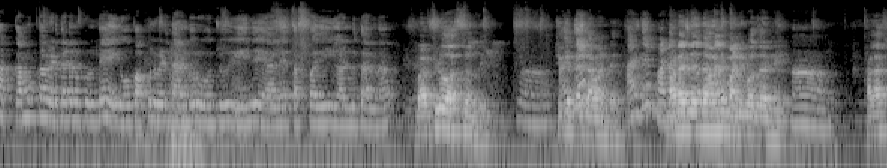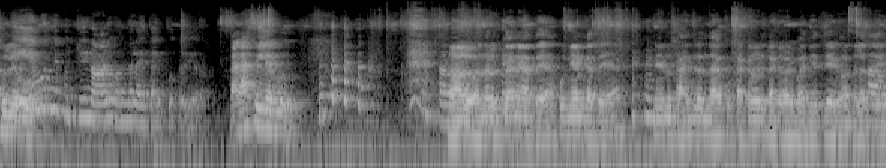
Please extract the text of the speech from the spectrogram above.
కక్క ముక్క పెడతాడు అనుకుంటే ఓ పప్పులు పెడతాడు రోజు ఏం చేయాలి తప్పది బర్డ్ ఫ్లూ వస్తుంది. ఆ, చికెన్ తెద్దామంటే. అయితే మటన్ తెద్దామంటే మండిపోతుంది. ఆ, కలాసులు లేవు. ఏముంది బుజ్జి? నాలుగు వందలు అయితే అయిపోతుంది కదా. కలాసులు లేవు. నాలుగు వందలు వస్తానే వస్తాయా పుణ్యానికి వస్తాయా నేను సాయంత్రం దాకా కట్టబడి కట్టబడి పని చేస్తే ఏడు వందలు వస్తాయి.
